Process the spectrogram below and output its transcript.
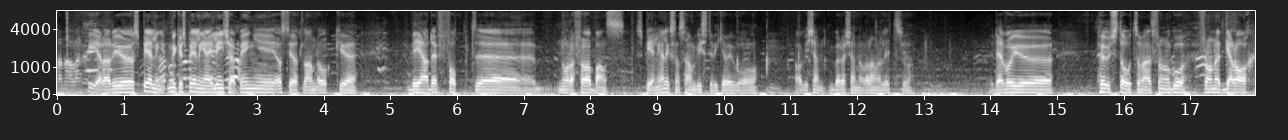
Han arrangerade ju spelning, mycket spelningar i Linköping i Östergötland och eh, vi hade fått eh, några förbandsspelningar liksom så han visste vilka vi var. Och, ja, vi känn, började känna varandra lite så. Det var ju hur stort som helst från att gå från ett garage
